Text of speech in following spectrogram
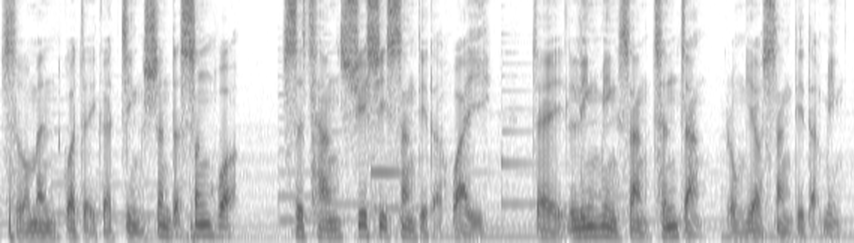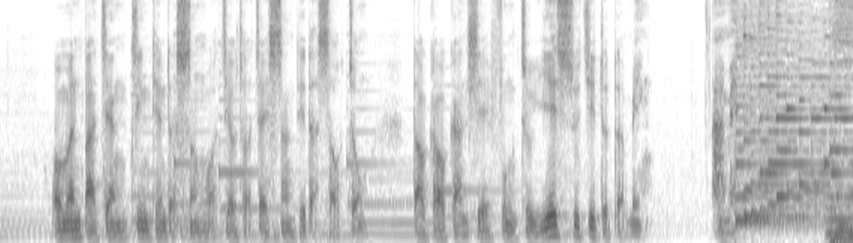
使我们过着一个谨慎的生活，时常学习上帝的话语，在灵命上成长，荣耀上帝的命。我们把将今天的生活交托在上帝的手中。祷告，感谢奉主耶稣基督的名，阿门。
